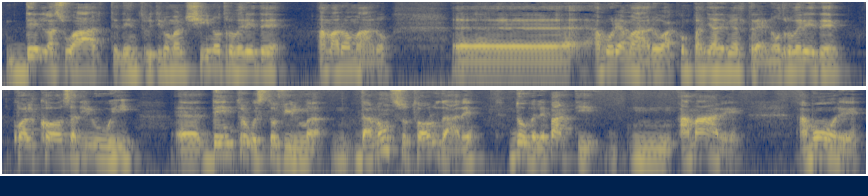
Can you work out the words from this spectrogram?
della sua arte dentro i Tiro Mancino, troverete Amaro Amaro, eh, Amore Amaro, accompagnatemi al treno, troverete qualcosa di lui eh, dentro questo film da non sottovalutare, dove le parti mh, amare, amore,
